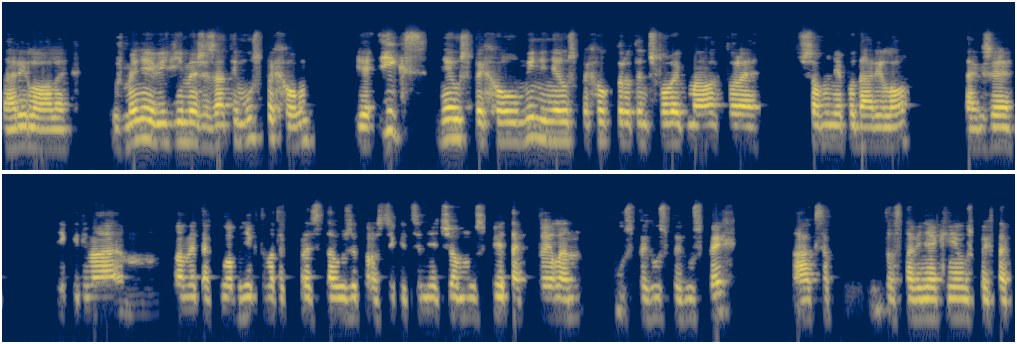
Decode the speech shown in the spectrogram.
darilo, ale už menej vidíme, že za tým úspechom je x neúspechov, mini neúspechov, ktoré ten človek mal, ktoré sa mu nepodarilo. Takže niekedy má, máme takú, alebo niekto má takú predstavu, že proste keď sa niečom úspie, tak to je len úspech, úspech, úspech a ak sa dostaví nejaký neúspech, tak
